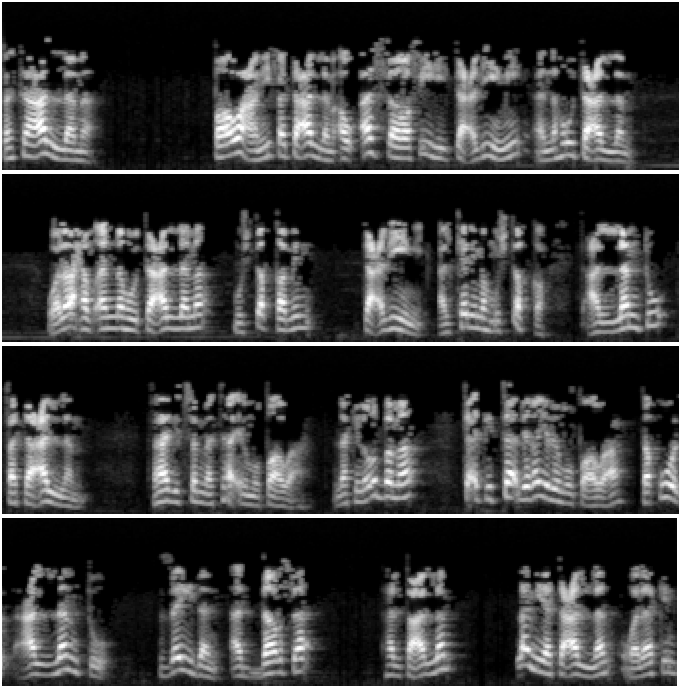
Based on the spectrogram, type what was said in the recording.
فتعلم. طاوعني فتعلم أو أثر فيه تعليمي أنه تعلم. ولاحظ أنه تعلم مشتقة من تعليمي. الكلمة مشتقة علمت فتعلم. فهذه تسمى تاء المطاوعة. لكن ربما تأتي التاء لغير المطاوعة تقول علمت زيدا الدرس هل تعلم؟ لم يتعلم ولكن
